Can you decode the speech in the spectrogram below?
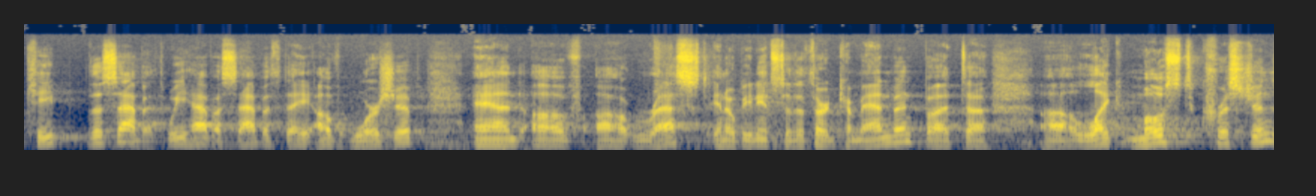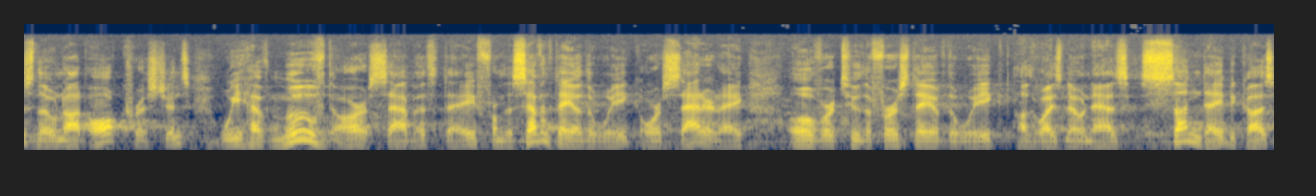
keep the Sabbath. We have a Sabbath day of worship and of uh, rest in obedience to the third commandment. But uh, uh, like most Christians, though not all Christians, we have moved our Sabbath day from the seventh day of the week, or Saturday, over to the first day of the week, otherwise known as Sunday, because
